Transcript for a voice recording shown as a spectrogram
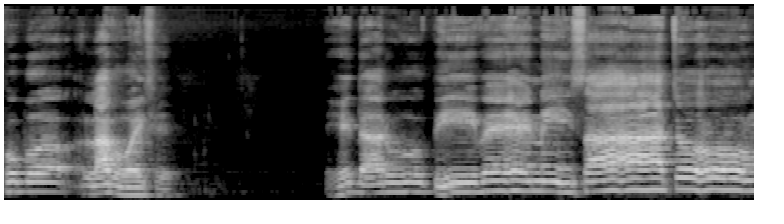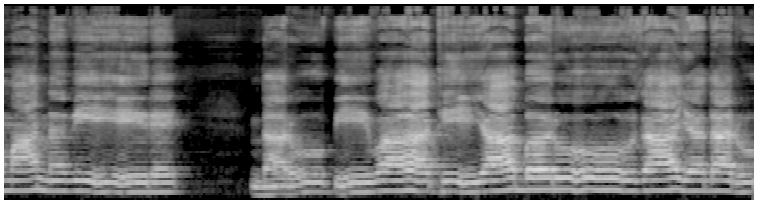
ખૂબ લાભ હોય છે. હે દારૂ પીવે નહીં સાચો માનવી દારૂ પીવાથી આબરૂ જાય, દારૂ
